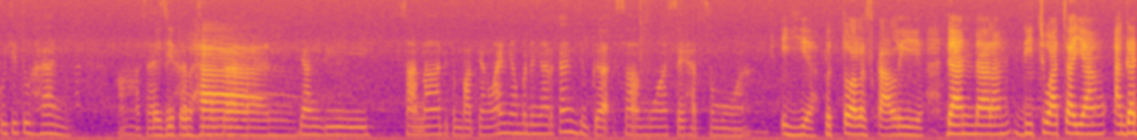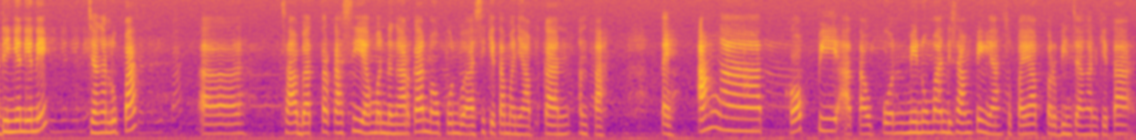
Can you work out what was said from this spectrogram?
puji Tuhan. Ah, saya puji sehat. Tuhan. yang di sana di tempat yang lain yang mendengarkan juga semua sehat semua. Iya, betul sekali. Dan dalam di cuaca yang agak dingin ini, jangan lupa uh, sahabat terkasih yang mendengarkan maupun Bu Asi kita menyiapkan entah teh hangat kopi ataupun minuman di samping ya supaya perbincangan kita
